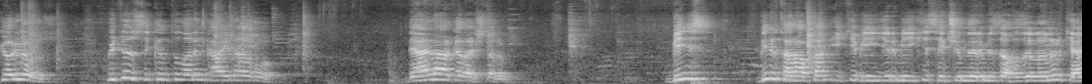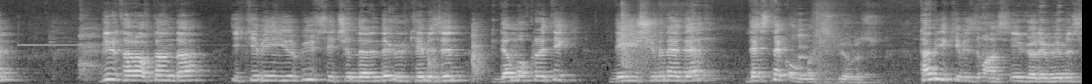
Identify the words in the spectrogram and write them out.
görüyoruz. Bütün sıkıntıların kaynağı bu. Değerli arkadaşlarım, biz bir taraftan 2022 seçimlerimize hazırlanırken bir taraftan da 2023 seçimlerinde ülkemizin demokratik değişimine de destek olmak istiyoruz. Tabii ki bizim asli görevimiz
